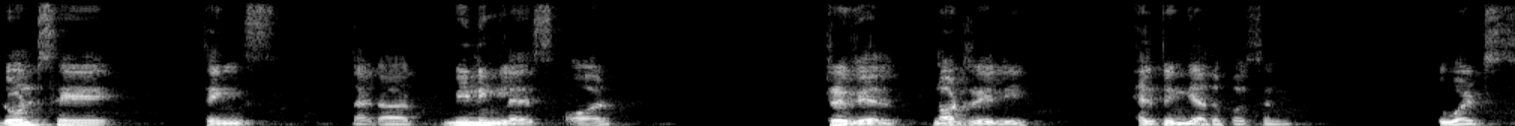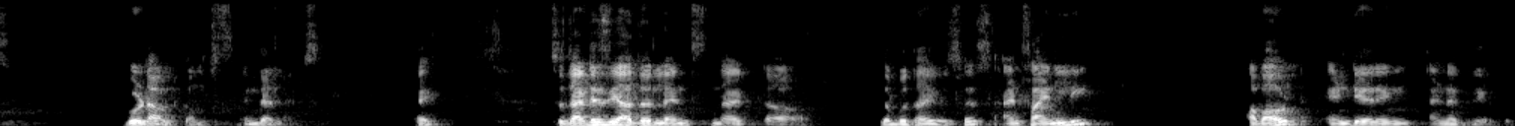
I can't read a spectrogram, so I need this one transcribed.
Don't say things that are meaningless or trivial, not really helping the other person towards good outcomes in their lives. Right? So, that is the other lens that uh, the Buddha uses. And finally, about endearing and agreeable.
